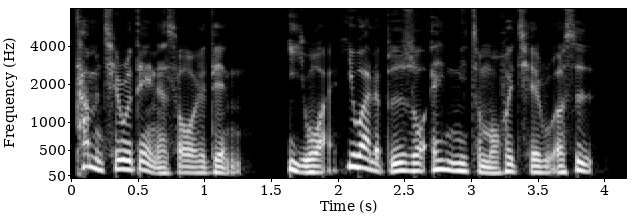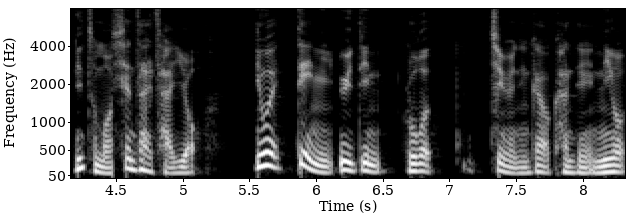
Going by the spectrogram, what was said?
他们切入电影的时候有点意外，意外的不是说哎你怎么会切入，而是你怎么现在才有？因为电影预定，如果静远你应该有看电影，你有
